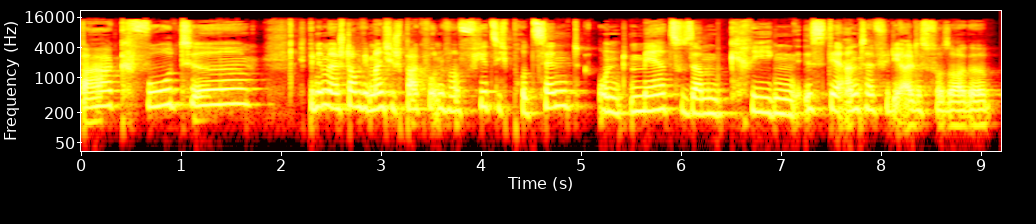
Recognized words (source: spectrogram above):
Sparquote. Ich bin immer erstaunt, wie manche Sparquoten von 40 Prozent und mehr zusammenkriegen. Ist der Anteil für die Altersvorsorge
